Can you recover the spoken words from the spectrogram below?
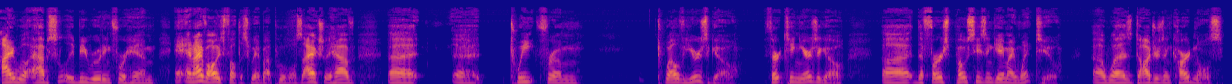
I will absolutely be rooting for him. And I've always felt this way about Pujols. I actually have a, a tweet from 12 years ago, 13 years ago, uh, the first postseason game I went to uh, was Dodgers and Cardinals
